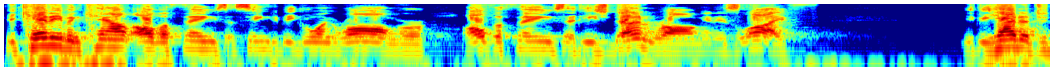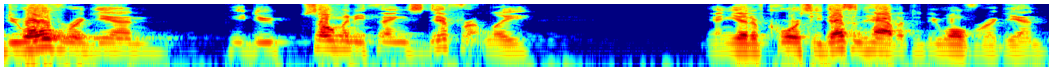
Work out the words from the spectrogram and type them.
He can't even count all the things that seem to be going wrong or all the things that he's done wrong in his life. If he had it to do over again, he'd do so many things differently. And yet, of course, he doesn't have it to do over again.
